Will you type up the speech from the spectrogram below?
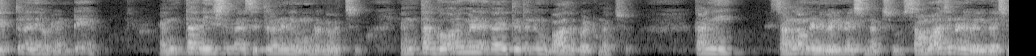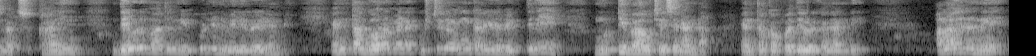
చెప్తున్నది ఏమిటంటే ఎంత నీచమైన స్థితిలోనే నువ్వు ఉండవచ్చు ఎంత ఘోరమైన దాయితే నువ్వు బాధపడుతుండొచ్చు. కానీ సంఘం నేను వెలివేసి సమాజం నేను వెలివేసి కానీ దేవుడు మాత్రం ఎప్పుడు నేను వెలివేయడండి. ఎంత ఘోరమైన కుష్ఠరోగం కలిగిన వ్యక్తినే ముట్టి బాగు చేశాడంట. ఎంత గొప్ప దేవుడు కదండి. అలాగనే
